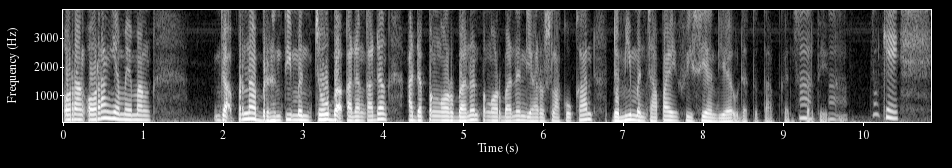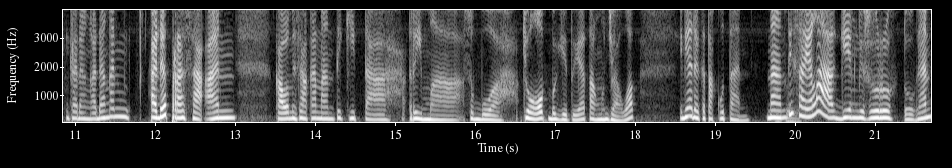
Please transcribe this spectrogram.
orang-orang yang memang nggak pernah berhenti mencoba. Kadang-kadang ada pengorbanan-pengorbanan yang dia harus lakukan demi mencapai visi yang dia udah tetapkan seperti itu Oke, kadang-kadang kan ada perasaan kalau misalkan nanti kita terima sebuah job begitu ya, tanggung jawab, ini ada ketakutan. Nanti saya lagi yang disuruh, tuh kan?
